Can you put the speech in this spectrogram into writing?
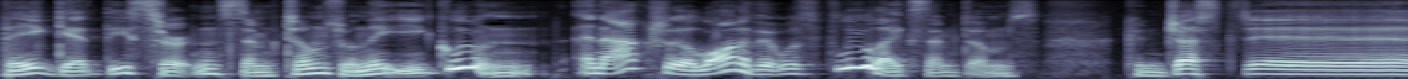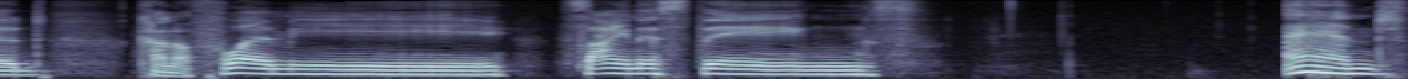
they get these certain symptoms when they eat gluten. And actually, a lot of it was flu like symptoms congested, kind of phlegmy, sinus things. And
